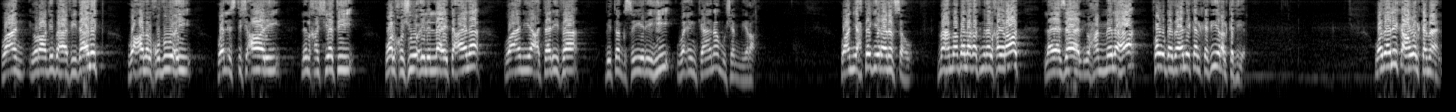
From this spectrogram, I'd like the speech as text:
وأن يراقبها في ذلك وعلى الخضوع والاستشعار للخشية والخشوع لله تعالى وأن يعترف بتقصيره وإن كان مشمرا. وأن يحتقر نفسه. مهما بلغت من الخيرات لا يزال يحملها فوق ذلك الكثير الكثير. وذلك هو الكمال.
